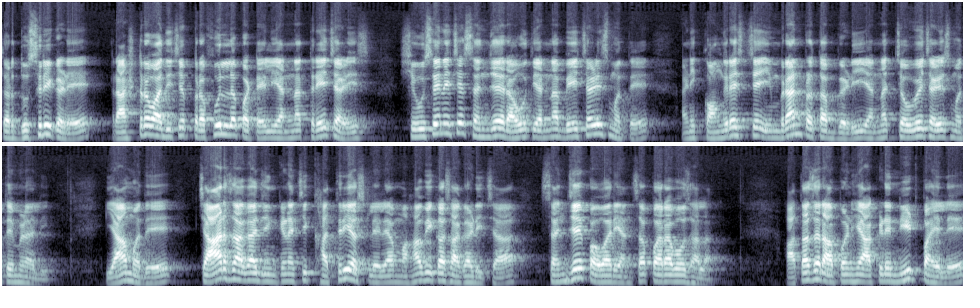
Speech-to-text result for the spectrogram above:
तर दुसरीकडे राष्ट्रवादीचे प्रफुल्ल पटेल यांना त्रेचाळीस शिवसेनेचे संजय राऊत यांना बेचाळीस मते आणि काँग्रेसचे इम्रान प्रतापगडी यांना चव्वेचाळीस मते मिळाली. यामध्ये चार जागा जिंकण्याची खात्री असलेल्या महाविकास आघाडीच्या संजय पवार यांचा पराभव झाला. आता जर आपण हे आकडे नीट पाहिले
